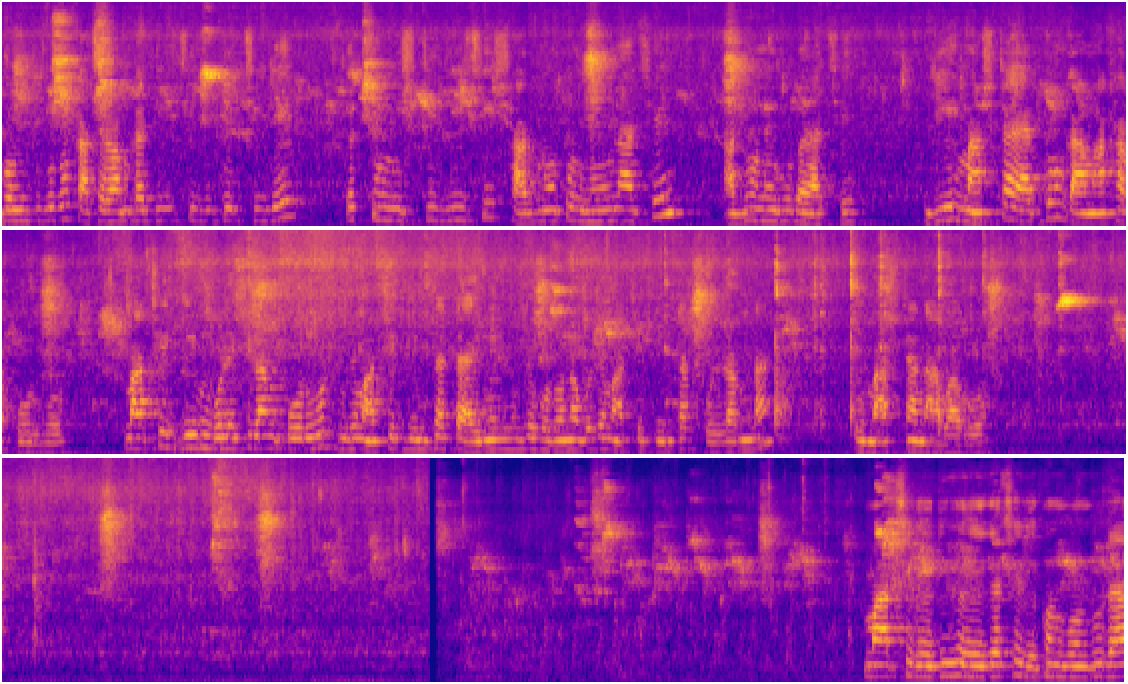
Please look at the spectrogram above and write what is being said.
হলুদ গুঁড়ো, কাঁচা লঙ্কা দিয়েছি দুটো চিড়ে একটু মিষ্টি দিয়েছি, স্বাদ মতো নুন আছে আর ধনে গুঁড়ো আছে। দিয়ে মাছটা একদম গামাখা করব। মাছের ডিম বলেছিলাম করব, কিন্তু মাছের ডিমটা টাইমের মধ্যে হলো না বলে মাছের ডিমটা করলাম না। এই মাছটা নাবাবো মাছ রেডি হয়ে গেছে, দেখুন বন্ধুরা।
